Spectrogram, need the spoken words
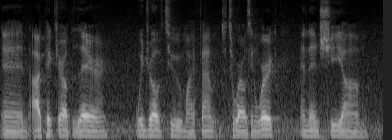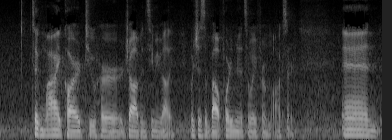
and I picked her up there. We drove to my family to where I was gonna work, and then she um, took my car to her job in Simi Valley, which is about 40 minutes away from Oxnard. And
